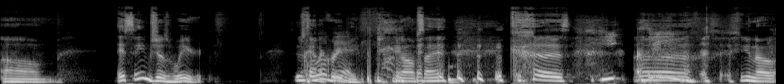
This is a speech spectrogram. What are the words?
Um, it seems just weird. It's kind of creepy. You know what I'm saying? Because uh, you know,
